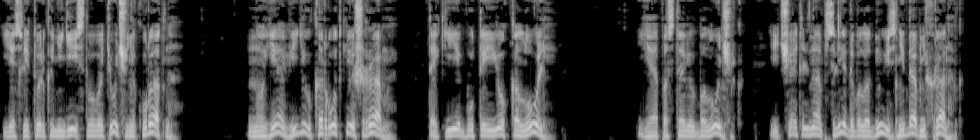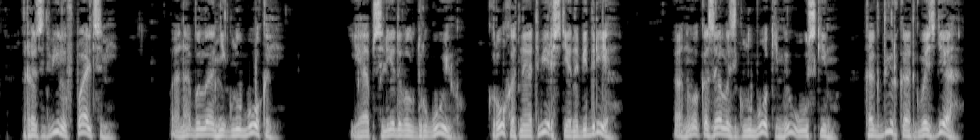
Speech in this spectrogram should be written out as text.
если только не действовать очень аккуратно. но я видел короткие шрамы, такие, будто ее кололи. Я поставил баллончик и тщательно обследовал одну из недавних ранок, раздвинув пальцами. Она была неглубокой. Я обследовал другую, крохотное отверстие на бедре. Оно оказалось глубоким и узким, как дырка от гвоздя.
